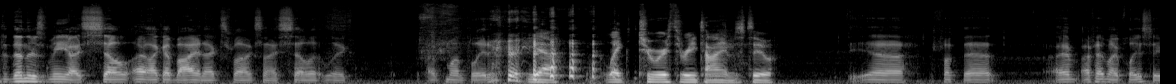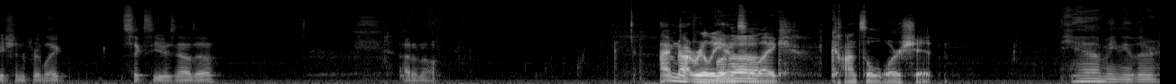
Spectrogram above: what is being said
th- then there's me. I sell. I, like I buy an Xbox and I sell it like a month later. Yeah, like two or three times too. yeah. Fuck that. I've I've had my PlayStation for like six years now though. I don't know. I'm not really But, into uh, like console war shit. Yeah, me neither.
